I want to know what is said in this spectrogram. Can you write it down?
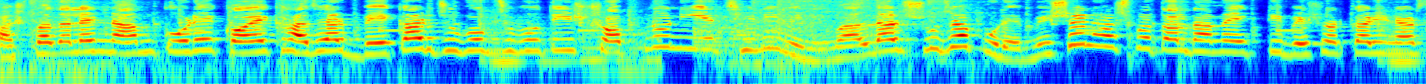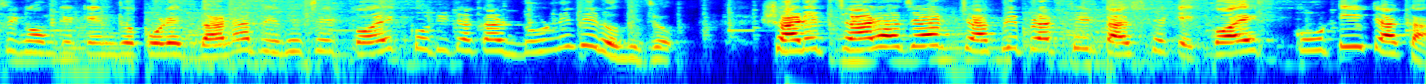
হাসপাতালের নাম করে কয়েক হাজার বেকার যুবক যুবতীর স্বপ্ন নিয়ে ছিনিমিনি। মালদার সুজাপুরে মিশন হাসপাতাল নামে একটি বেসরকারি নার্সিংহোমকে কেন্দ্র করে দানা বেঁধেছে কয়েক কোটি টাকার দুর্নীতির অভিযোগ। সাড়ে চার হাজার চাকরি প্রার্থীর কাছ থেকে কয়েক কোটি টাকা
